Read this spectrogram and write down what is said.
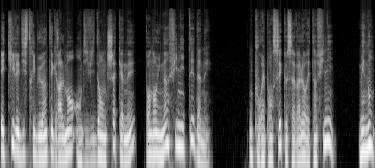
et qui les distribue intégralement en dividendes chaque année pendant une infinité d'années. On pourrait penser que sa valeur est infinie. Mais non,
